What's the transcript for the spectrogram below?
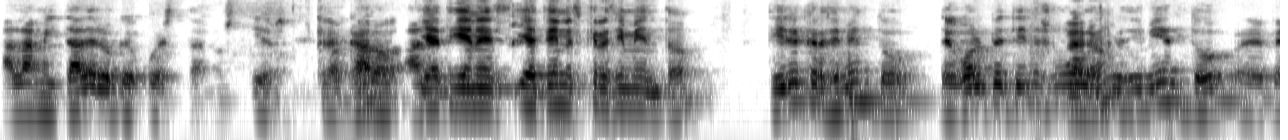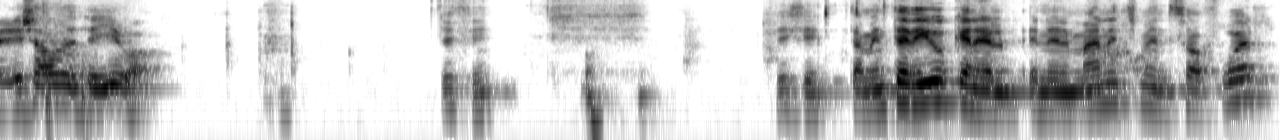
a la mitad de lo que cuestan, hostias. Claro, ya, tienes, ya tienes crecimiento. Tienes crecimiento, de golpe tienes un buen crecimiento, eh, pero ¿eso a dónde te lleva? Sí, sí. Sí, sí. También te digo que en el, management software,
